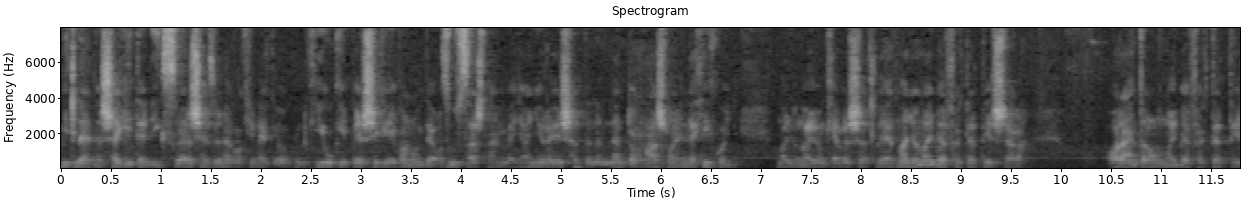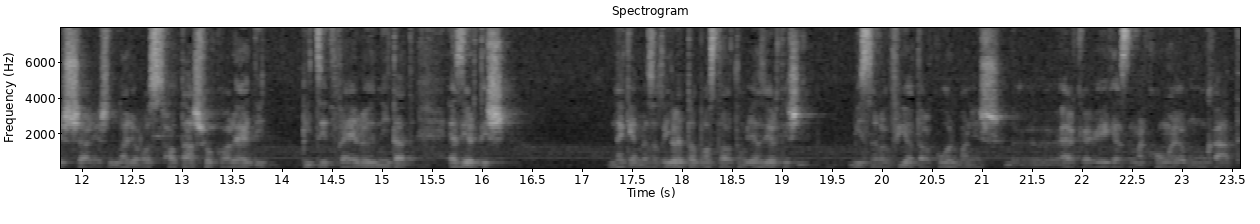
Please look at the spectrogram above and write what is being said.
mit lehetne segíteni X versenyzőnek, akinek aki jó képességei vannak, de az úszás nem megy annyira, és hát nem, nem tudok más mondani nekik, hogy nagyon-nagyon keveset lehet. Nagyon nagy befektetéssel, aránytalanul nagy befektetéssel és nagyon rossz hatásokkal lehet itt picit fejlődni, tehát ezért is nekem ez az élettapasztalatom, hogy ezért is viszonylag fiatal korban is el kell végezni már komolyabb munkát.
